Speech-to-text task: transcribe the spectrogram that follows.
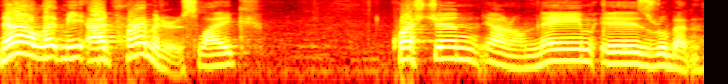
Now let me add parameters like question, I don't know, name is Ruben.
